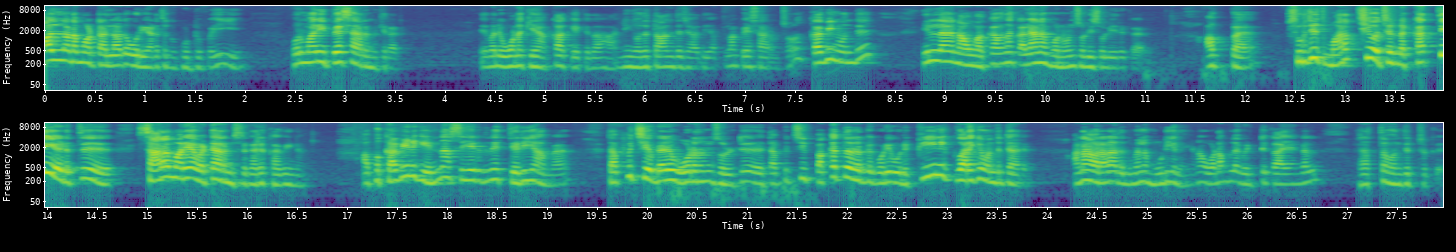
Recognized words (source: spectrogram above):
ஆள் நடமாட்டம் இல்லாத ஒரு இடத்துக்கு கூப்பிட்டு போய் ஒரு மாதிரி பேச ஆரம்பிக்கிறார். இது மாதிரி உனக்கு என் அக்கா கேட்குதா நீங்கள் வந்து தாழ்ந்த ஜாதி. அப்படிலாம் பேச ஆரம்பித்தோம் கவின் வந்து இல்லை நான் உங்கள் அக்காவை தான் கல்யாணம் பண்ணுவேன்னு சொல்லி சொல்லியிருக்காரு. அப்போ சுர்ஜித் மறைச்சி வச்சுருந்த கத்தி எடுத்து சரமாரியாக வெட்ட ஆரம்பிச்சிருக்காரு கவினை. அப்போ கவினுக்கு என்ன செய்யறதுன்னே தெரியாமல் தப்பிச்சு எப்படியாவது ஓடணும்னு சொல்லிட்டு தப்பிச்சு பக்கத்தில் இருக்கக்கூடிய ஒரு கிளினிக் வரைக்கும் வந்துட்டார். ஆனால் அவரால் அதுக்கு மேலே முடியலை. ஏன்னா உடம்புல வெட்டு காயங்கள் ரத்தம் வந்துட்டுருக்கு.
